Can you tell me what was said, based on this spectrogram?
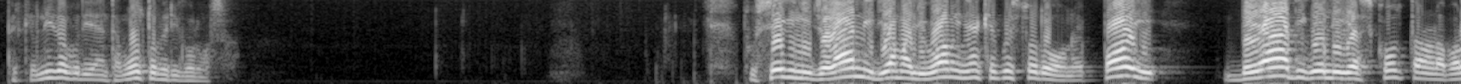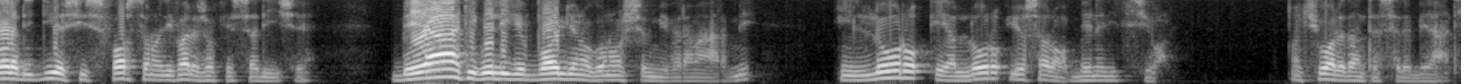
perché lì dopo diventa molto pericoloso. Tu seguimi Giovanni, diamo agli uomini anche questo dono e poi Beati quelli che ascoltano la parola di Dio e si sforzano di fare ciò che essa dice. Beati quelli che vogliono conoscermi per amarmi. In loro e a loro io sarò benedizione. Non ci vuole tanto essere beati.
